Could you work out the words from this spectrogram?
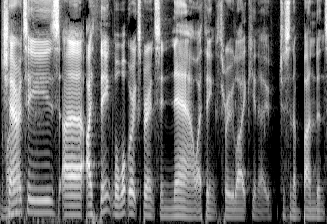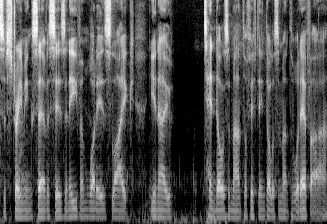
the charities uh, i think well what we're experiencing now i think through like you know just an abundance of streaming services and even what is like you know $10 a month or $15 a month or whatever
